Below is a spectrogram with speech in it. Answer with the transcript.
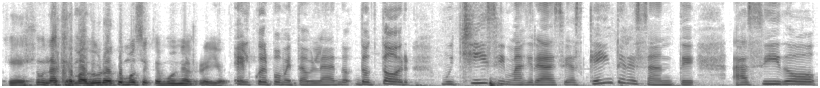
que, es una quemadura, ¿cómo se quemó en el río? El cuerpo me está hablando. Doctor, muchísimas gracias. Qué interesante ha sido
